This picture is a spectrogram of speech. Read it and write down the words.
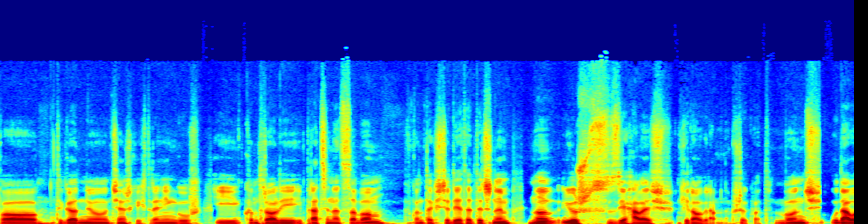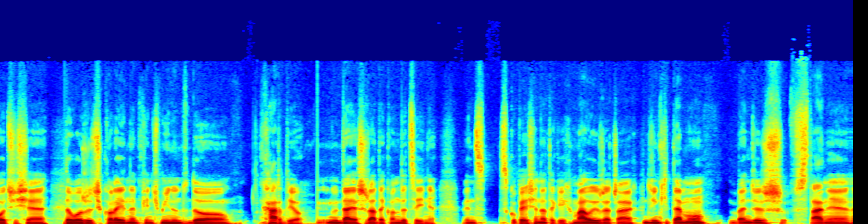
po tygodniu ciężkich treningów i kontroli i pracy nad sobą kontekście dietetycznym, no już zjechałeś kilogram na przykład, bądź udało ci się dołożyć kolejne 5 minut do cardio, dajesz radę kondycyjnie. Więc skupiaj się na takich małych rzeczach. Dzięki temu będziesz w stanie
